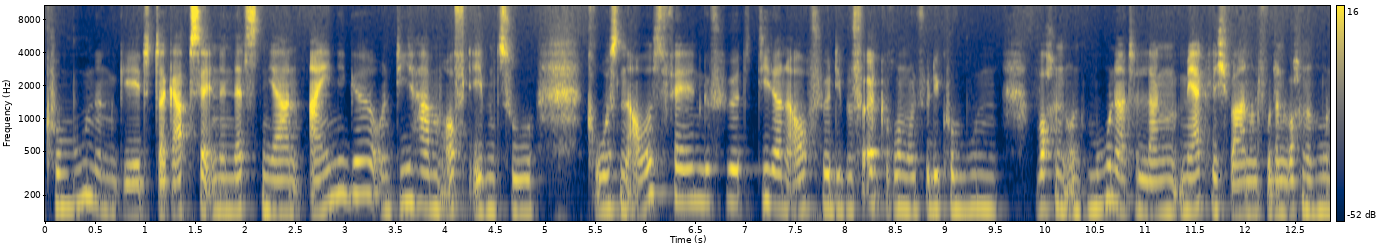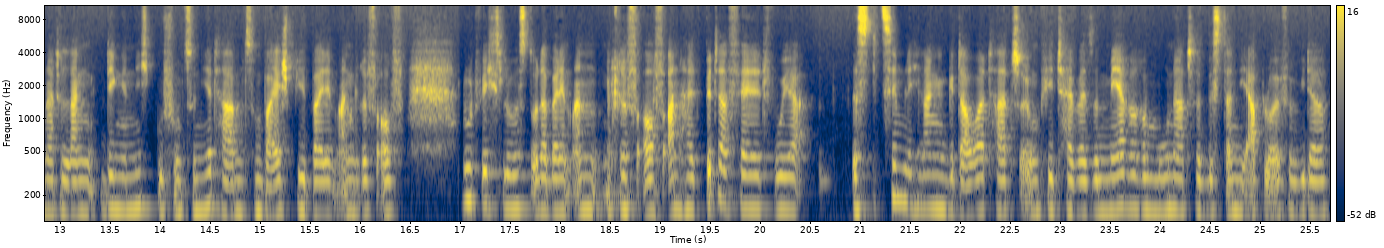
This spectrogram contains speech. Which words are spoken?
Kommunen geht. Da gab es ja in den letzten Jahren einige und die haben oft eben zu großen Ausfällen geführt, die dann auch für die Bevölkerung und für die Kommunen Wochen und Monate lang merklich waren und wo dann Wochen und Monate lang Dinge nicht gut funktioniert haben. Zum Beispiel bei dem Angriff auf Ludwigslust oder bei dem Angriff auf Anhalt-Bitterfeld, wo ja es ziemlich lange gedauert hat, irgendwie teilweise mehrere Monate, bis dann die Abläufe wieder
